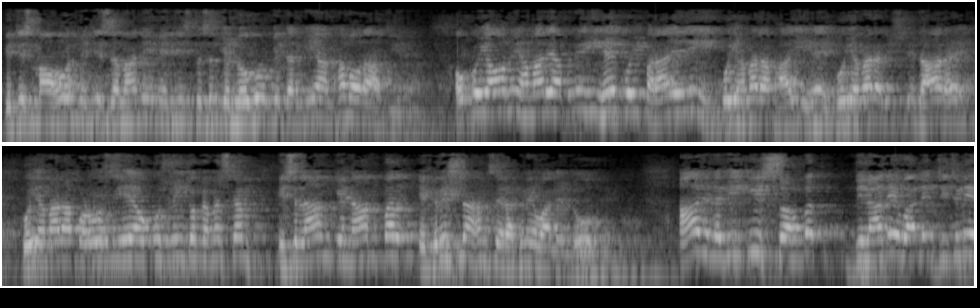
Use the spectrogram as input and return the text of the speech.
کہ جس ماحول میں، جس زمانے میں، جس قسم کے لوگوں کے درمیان ہم اور آپ جی رہے ہیں۔ اور کوئی اور نہیں، ہمارے اپنے ہی ہے کوئی پرائے نہیں۔ کوئی ہمارا بھائی ہے، کوئی ہمارا رشتہ دار ہے، کوئی ہمارا پڑوسی ہے، اور کچھ نہیں تو کم از کم اسلام کے نام پر ایک رشتہ ہم سے رکھنے والے لوگ ہیں۔ آج نبی کی صحبت دلانے والے جتنے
